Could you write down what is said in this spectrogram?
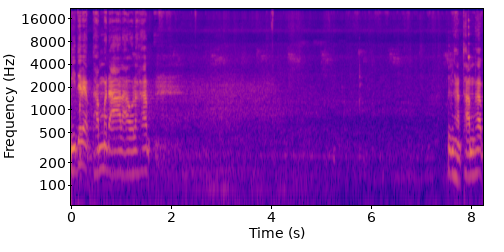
มีแต่แบบธรรมดาเราแล้วครับ เพิ่งหัดทำครับ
